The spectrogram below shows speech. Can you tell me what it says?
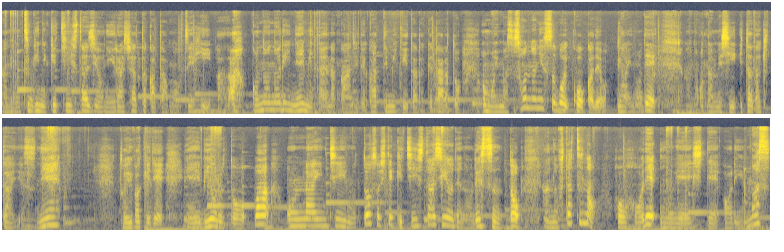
あの次にキッチンスタジオにいらっしゃった方も是非ああこののりねみたいな感じで買ってみていただけたらと思いますそんなにすごい高価ではないのであのお試しいただきたいですね。というわけで、えー、ビオルトはオンラインチームとそしてキッチンスタジオでのレッスンとあの2つの方法で運営しております。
